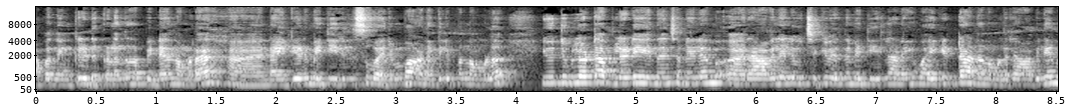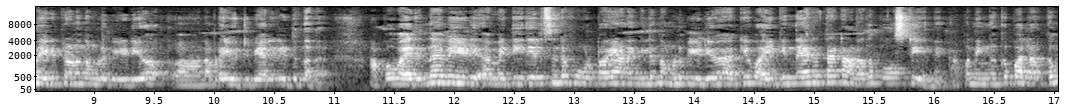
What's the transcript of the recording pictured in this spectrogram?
അപ്പോൾ നിങ്ങൾക്ക് എടുക്കണത് പിന്നെ നമ്മുടെ നൈറ്റിയുടെ മെറ്റീരിയൽസ് വരുമ്പോൾ ആണെങ്കിൽ ഇപ്പം നമ്മൾ യൂട്യൂബിലോട്ട് അപ്ലോഡ് ചെയ്യുന്നതെന്ന് വെച്ചിട്ടുണ്ടെങ്കിൽ രാവിലെ അല്ലെങ്കിൽ ഉച്ചയ്ക്ക് വരുന്ന മെറ്റീരിയൽ ആണെങ്കിൽ വൈകിട്ടാണ് നമ്മൾ രാവിലെയും വൈകിട്ടാണ് നമ്മൾ വീഡിയോ നമ്മുടെ യൂട്യൂബ് ചാനലിൽ ഇടുന്നത്. അപ്പോൾ വരുന്ന വീഡിയോ മെറ്റീരിയൽസിന്റെ ഫോട്ടോയാണെങ്കിൽ നമ്മൾ വീഡിയോ ആക്കി വൈകുന്നേരത്തായിട്ടാണ് അത് പോസ്റ്റ് ചെയ്യുന്നത് അപ്പോൾ നിങ്ങൾക്ക് പലർക്കും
